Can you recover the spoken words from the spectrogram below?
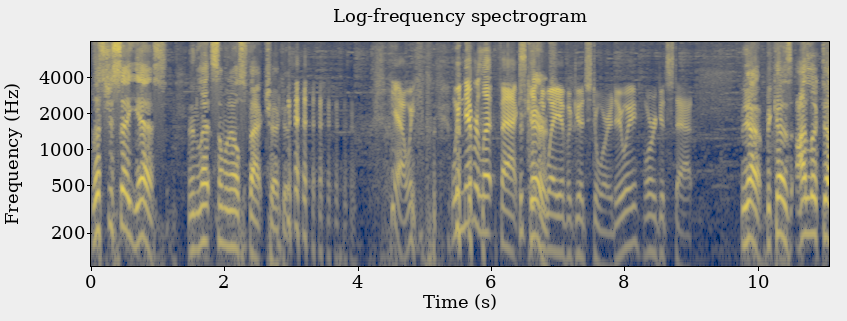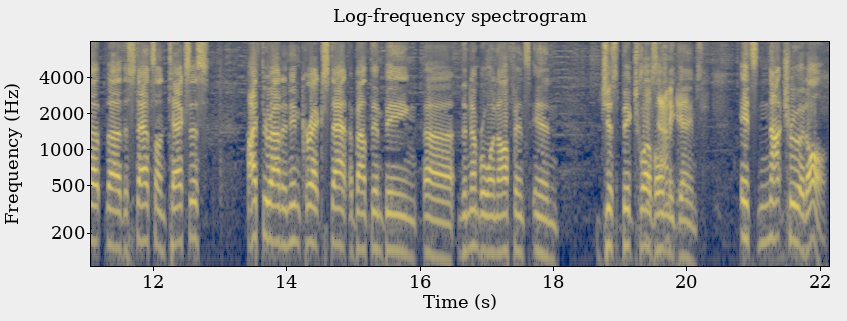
Let's just say yes and let someone else fact check it. Yeah, we we never let facts get in the way of a good story, do we? Or a good stat. Yeah, because I looked up uh, the stats on Texas. I threw out an incorrect stat about them being uh, the number one offense in just Big 12 only games. It's not true at all.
